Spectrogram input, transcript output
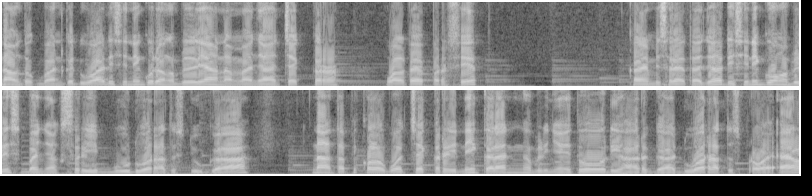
Nah, untuk bahan kedua di sini gue udah ngebeli yang namanya checker wallpaper sheet. Kalian bisa lihat aja di sini gue ngebeli sebanyak 1200 juga. Nah tapi kalau buat checker ini kalian ngebelinya itu di harga 200 per WL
